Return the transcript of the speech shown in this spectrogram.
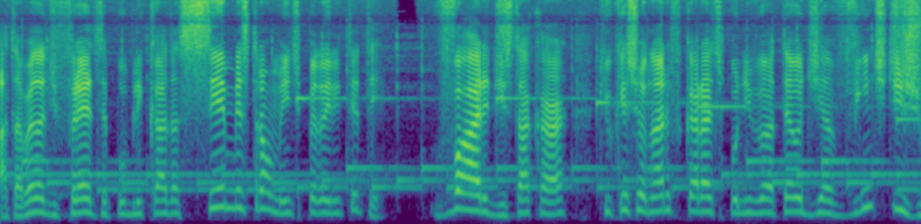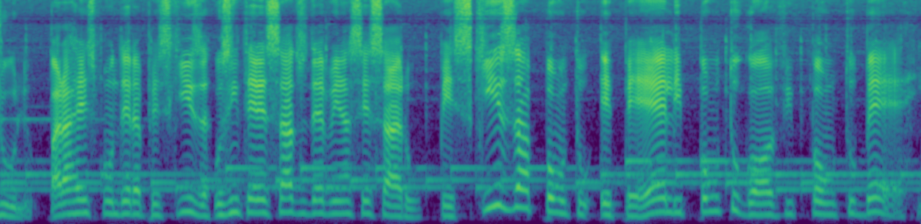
A tabela de fretes é publicada semestralmente pela NTT. Vale destacar que o questionário ficará disponível até o dia 20 de julho. Para responder à pesquisa, os interessados devem acessar o pesquisa.epl.gov.br.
